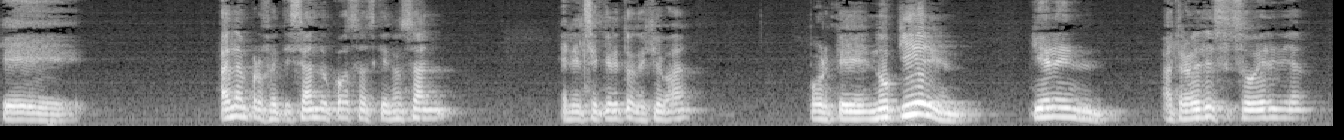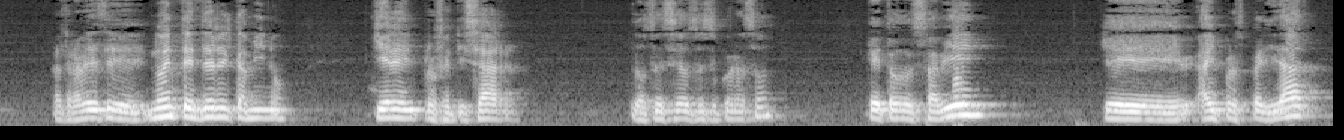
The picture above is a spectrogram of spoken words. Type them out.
que andan profetizando cosas que no están en el secreto de Jehová, porque no quieren, quieren a través de su soberbia, a través de no entender el camino, quieren profetizar los deseos de su corazón, que todo está bien, que hay prosperidad,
